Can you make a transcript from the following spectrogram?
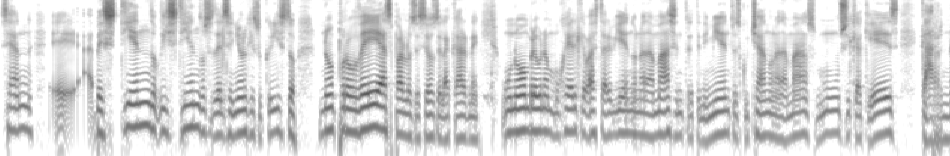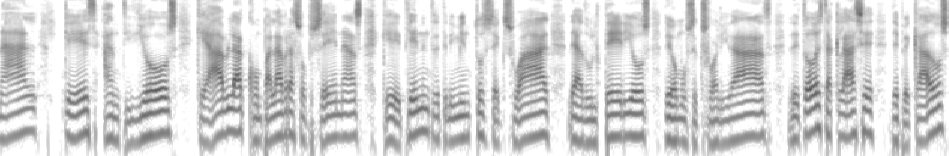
sean eh, vestiendo, vistiéndose del Señor Jesucristo. No proveas para los deseos de la carne. Un hombre, una mujer que va a estar viendo nada más entretenimiento, escuchando nada más música que es carnal, que es anti Dios, que habla con palabras obscenas, que tiene entretenimiento sexual, de adulterios, de homosexualidad, de toda esta clase de pecados,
